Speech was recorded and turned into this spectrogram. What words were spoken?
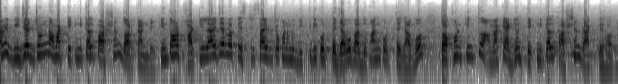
আমি বীজের জন্য আমার টেকনিক্যাল পার্সন দরকার নেই। কিন্তু আমার ফার্টিলাইজার বা পেস্টিসাইড যখন আমি বিক্রি করতে যাব বা দোকান করতে যাব, তখন কিন্তু আমাকে একজন টেকনিক্যাল পার্সন রাখতে হবে।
